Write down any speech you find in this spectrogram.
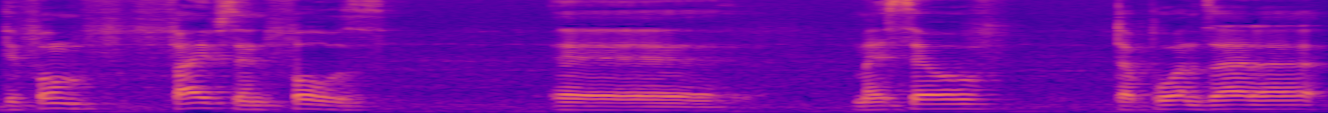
the form fives and fours, uh, myself, Tapuanzara,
